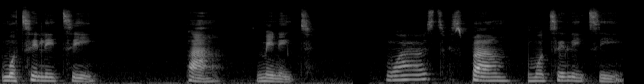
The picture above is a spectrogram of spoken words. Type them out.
motility per minute. Whilst sperm motility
